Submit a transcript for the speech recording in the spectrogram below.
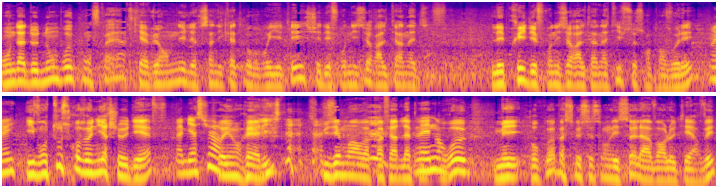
On a de nombreux confrères qui avaient emmené leurs syndicats de copropriété chez des fournisseurs alternatifs. les prix des fournisseurs alternatifs se sont envolés. Oui. Ils vont tous revenir chez EDF. Bah, bien sûr. Soyons réalistes. Excusez-moi, on ne va pas faire de la pub pour eux. Mais pourquoi? Parce que ce sont les seuls à avoir le TRV.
